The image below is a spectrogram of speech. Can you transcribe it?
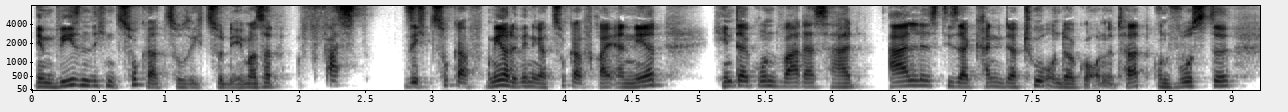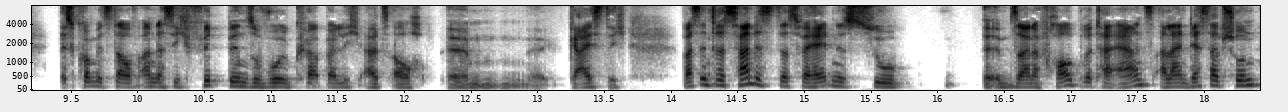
im Wesentlichen Zucker zu sich zu nehmen. Also hat fast sich Zucker, mehr oder weniger zuckerfrei ernährt. Hintergrund war, dass er halt alles dieser Kandidatur untergeordnet hat und wusste, es kommt jetzt darauf an, dass ich fit bin, sowohl körperlich als auch ähm, geistig. Was interessant ist, ist das Verhältnis zu äh, seiner Frau Britta Ernst, allein deshalb schon,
